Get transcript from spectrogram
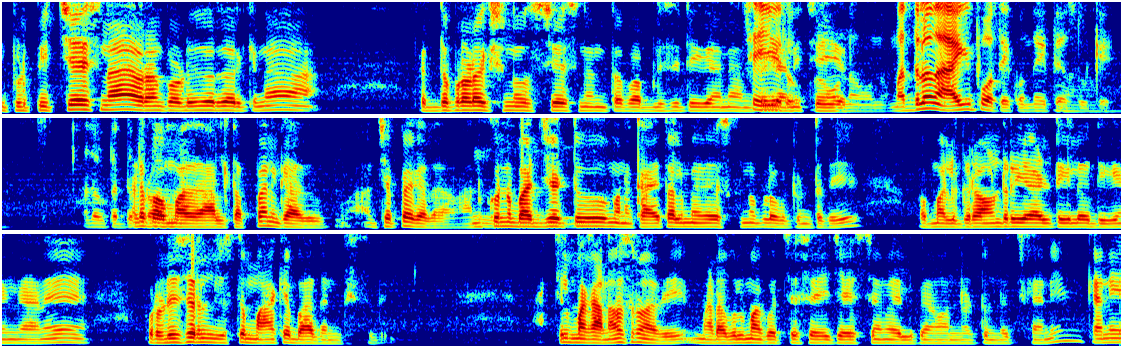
ఇప్పుడు పిచ్ చేసినా ఎవరైనా ప్రొడ్యూసర్ దొరికినా పెద్ద ప్రొడక్షన్ హౌస్ చేసినంత పబ్లిసిటీ కానీ చేయరు మధ్యలోనే ఆగిపోతాయి కొన్ని అయితే అసలుకి. అంటే వాళ్ళు తప్పని కాదు. అని చెప్పే కదా. అనుకున్న బడ్జెట్ మన కాగితాల మీద వేసుకున్నప్పుడు ఒకటి ఉంటుంది. మళ్ళీ గ్రౌండ్ రియాలిటీలో దిగంగానే ప్రొడ్యూసర్ని చూస్తే మాకే బాధ అనిపిస్తుంది. యాక్చువల్ మాకు అనవసరం అది. మా డబ్బులు మాకు వచ్చేసాయి చేసాము వెళ్ళిపోయాము అన్నట్టు ఉండొచ్చు కానీ కానీ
